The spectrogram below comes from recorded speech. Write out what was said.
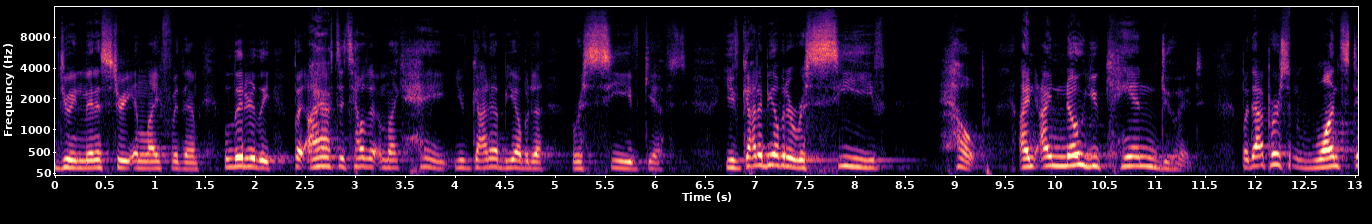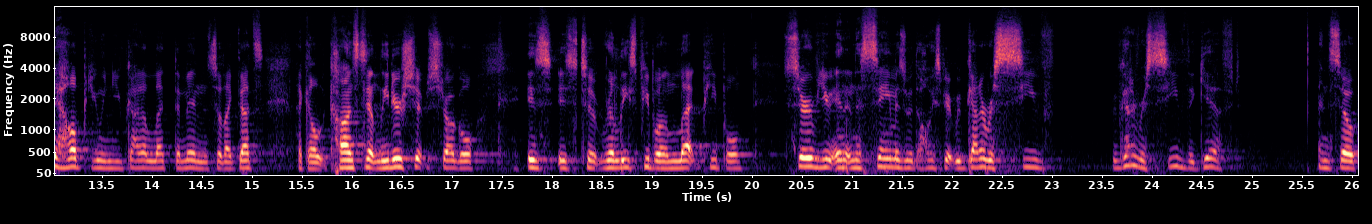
doing ministry in life with them, literally. But I have to tell them, I'm like, hey, you've got to be able to receive gifts. You've got to be able to receive help. I, I know you can do it but that person wants to help you and you've got to let them in so like that's like a constant leadership struggle is is to release people and let people serve you and, and the same as with the holy spirit. We've got to receive we've got to receive the gift. And so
